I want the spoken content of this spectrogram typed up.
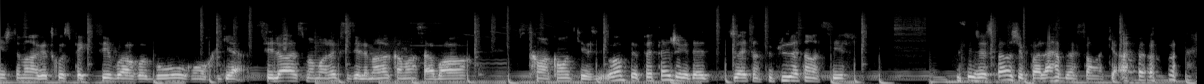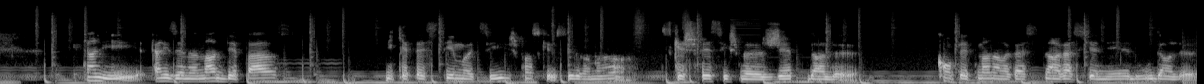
justement en rétrospective ou à rebours, on regarde. C'est là, à ce moment-là, que ces éléments-là commencent à avoir. Tu te rends compte que oh, peut-être j'aurais dû être un peu plus attentif. J'espère que j'ai pas l'air de sans cœur. quand, les, quand les événements dépassent mes capacités émotives, je pense que c'est vraiment ce que je fais, c'est que je me jette dans le complètement dans le rationnel ou dans le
